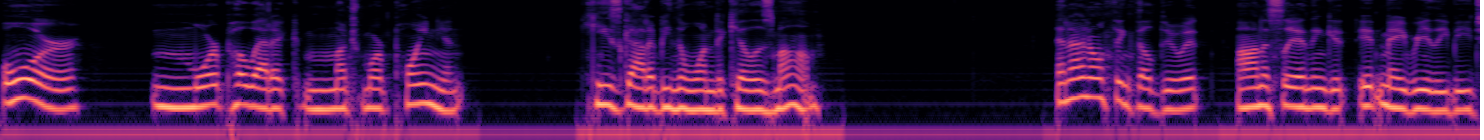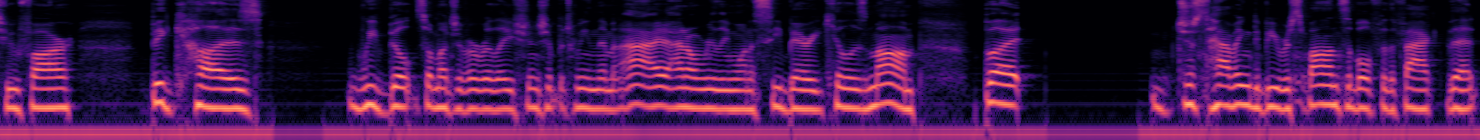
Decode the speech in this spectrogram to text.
or more poetic, much more poignant, he's got to be the one to kill his mom. And I don't think they'll do it honestly, I think it, it may really be too far because we've built so much of a relationship between them and I I don't really want to see Barry kill his mom but just having to be responsible for the fact that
